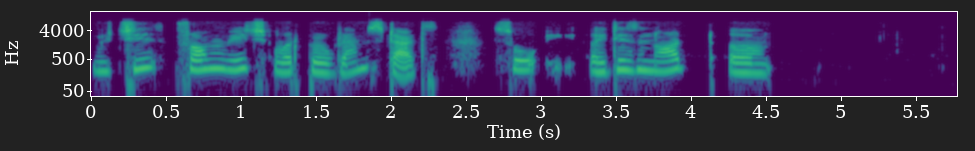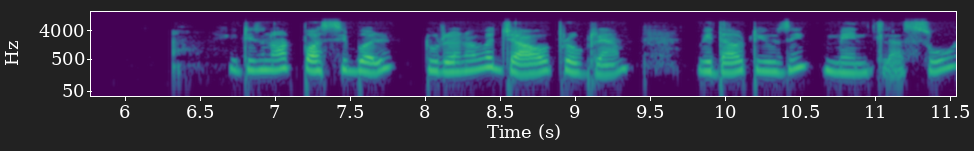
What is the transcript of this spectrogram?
which is from which our program starts. So it is not uh, it is not possible to run our java program without using main class. So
